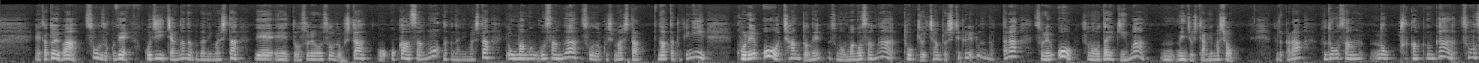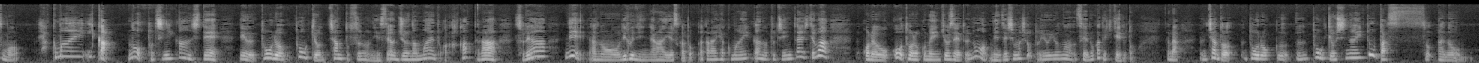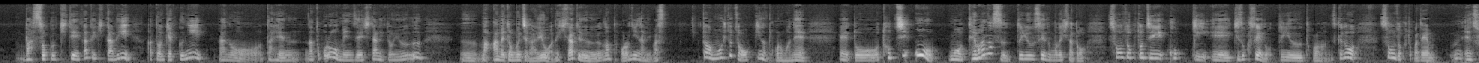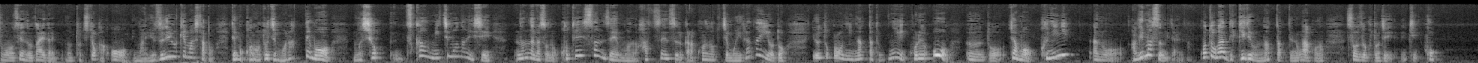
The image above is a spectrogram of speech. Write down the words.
え例えば、相続でおじいちゃんが亡くなりました。で、えっ、ー、と、それを相続したお母さんも亡くなりました。お孫さんが相続しましたってなった時に、これをちゃんとね、そのお孫さんが登記をちゃんとしてくれるんだったら、それを、その代金は免除してあげましょう。それから、不動産の価格がそもそも100万円以下の土地に関して、登録、登記をちゃんとするのにですよ、十何万円とかかかったら、それはね、あの、理不尽じゃないですかと。だから100万円以下の土地に対しては、これを登録免許税というのを免税しましょうというような制度ができていると。だから、ちゃんと登録、登記をしないと罰則、あの、罰則規定ができたり、あとは逆に、あの、大変なところを免税したりという、うん、まあ、飴とムチが要はできたというようなところになります。あとはもう一つ大きなところはね、えっ、ー、と、土地をもう手放すという制度もできたと。相続土地国旗、えー、帰属制度というところなんですけど、相続とかで、えー、その先祖代々の土地とかを今譲り受けましたと。でもこの土地もらっても、無償、使う道もないし、なんならその固定資産税も発生するからこれの土地もいらないよというところになった時に、これを、うんと、じゃあもう国にあの、あげますみたいなことができるようになったっていうのが、この相続土地、国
